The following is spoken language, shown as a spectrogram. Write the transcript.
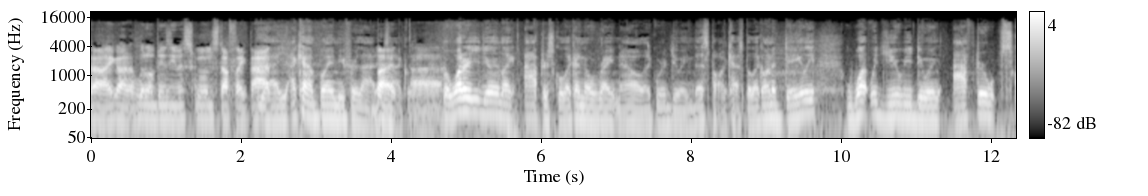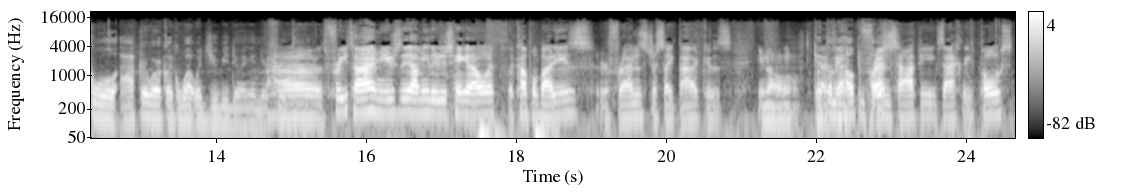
uh, I got a little busy with school and stuff like that. yeah, I can't blame you for that. But, exactly. uh, but what are you doing like after school? Like I know right now, like we're doing this podcast, but like on a daily, what would you be doing after school, after work? Like what would you be doing in your free time? Uh, free time usually I'm either just hanging out with a couple buddies or friends just like that because you know Get I them to help you friends post. happy exactly post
